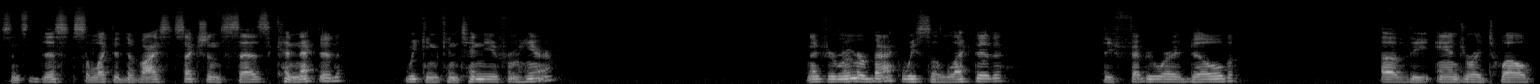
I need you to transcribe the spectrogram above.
Since this selected device section says connected, we can continue from here. Now if you remember back, we selected the February build of the Android 12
